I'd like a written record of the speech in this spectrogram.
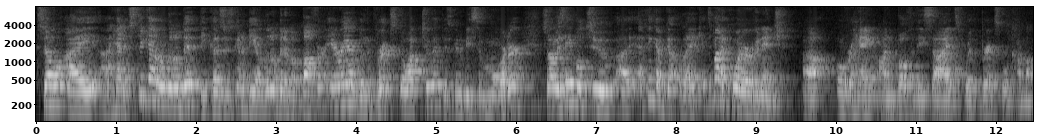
So I, I had it stick out a little bit because there's going to be a little bit of a buffer area. When the bricks go up to it, there's going to be some mortar. So I was able to, uh, I think I've got like, it's about a quarter of an inch uh, overhang on both of these sides where the bricks will come up.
